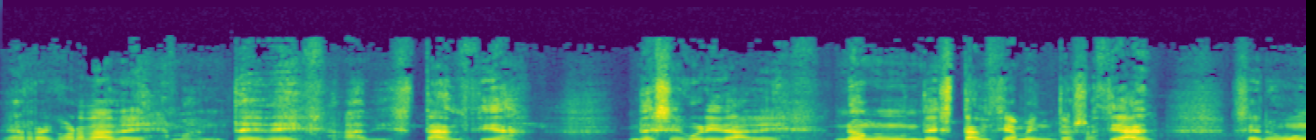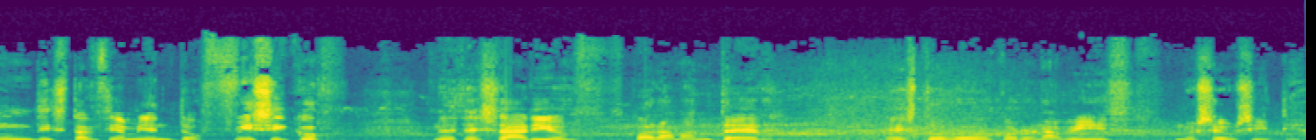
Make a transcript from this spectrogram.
E recordade, mantede a distancia de seguridade. Non un distanciamento social, senón un distanciamento físico necesario para manter isto do coronavirus no seu sitio.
